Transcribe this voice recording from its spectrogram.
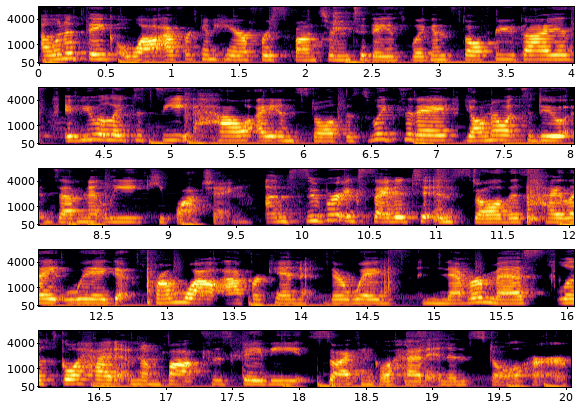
I wanna thank Wow African Hair for sponsoring today's wig install for you guys. If you would like to see how I installed this wig today, y'all know what to do. Definitely keep watching. I'm super excited to install this highlight wig from Wow African. Their wigs never miss. Let's go ahead and unbox this baby so I can go ahead and install her.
